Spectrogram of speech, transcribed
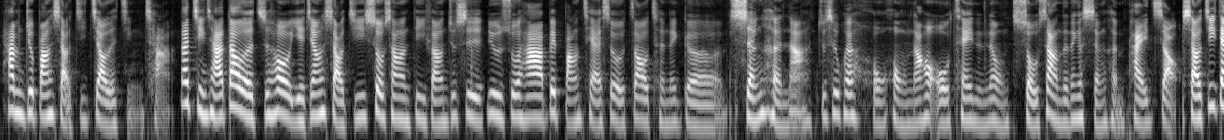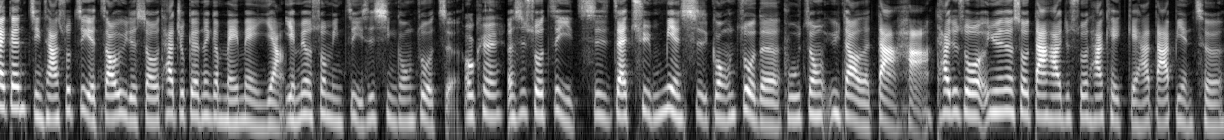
他们就帮小鸡叫了警察。那警察到了之后，也将小鸡受伤的地方，就是例如说它被绑起来的时候造成那个绳痕啊，就是会红红，然后 OK 的那种手上的那个绳痕拍照。小鸡在跟警察说自己的遭遇的时候，他就跟那个美美一样，也没有说明自己是性工作者，OK，而是说自己是在去面试工作的途中遇到了大哈。他就说，因为那时候大哈就说他可以给他搭便车，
